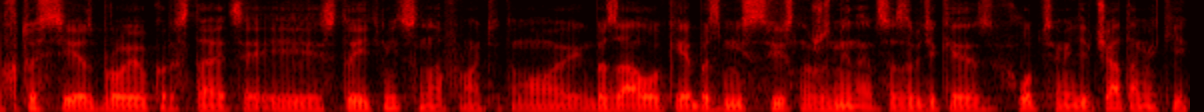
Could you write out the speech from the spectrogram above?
хтось цією зброєю користається і стоїть міцно на фронті, тому якби заголовки я би зміст, звісно ж, змінив. Це завдяки хлопцям і дівчатам, які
